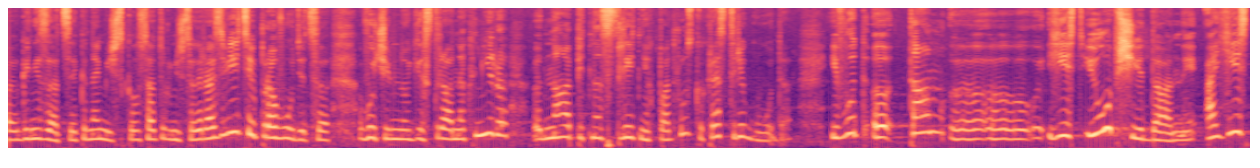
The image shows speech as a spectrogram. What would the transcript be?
Организация экономического сотрудничества и развития проводится в очень многих странах мира на 15-летних подростках раз три года. И вот э, там э, э, есть и общие данные, а есть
